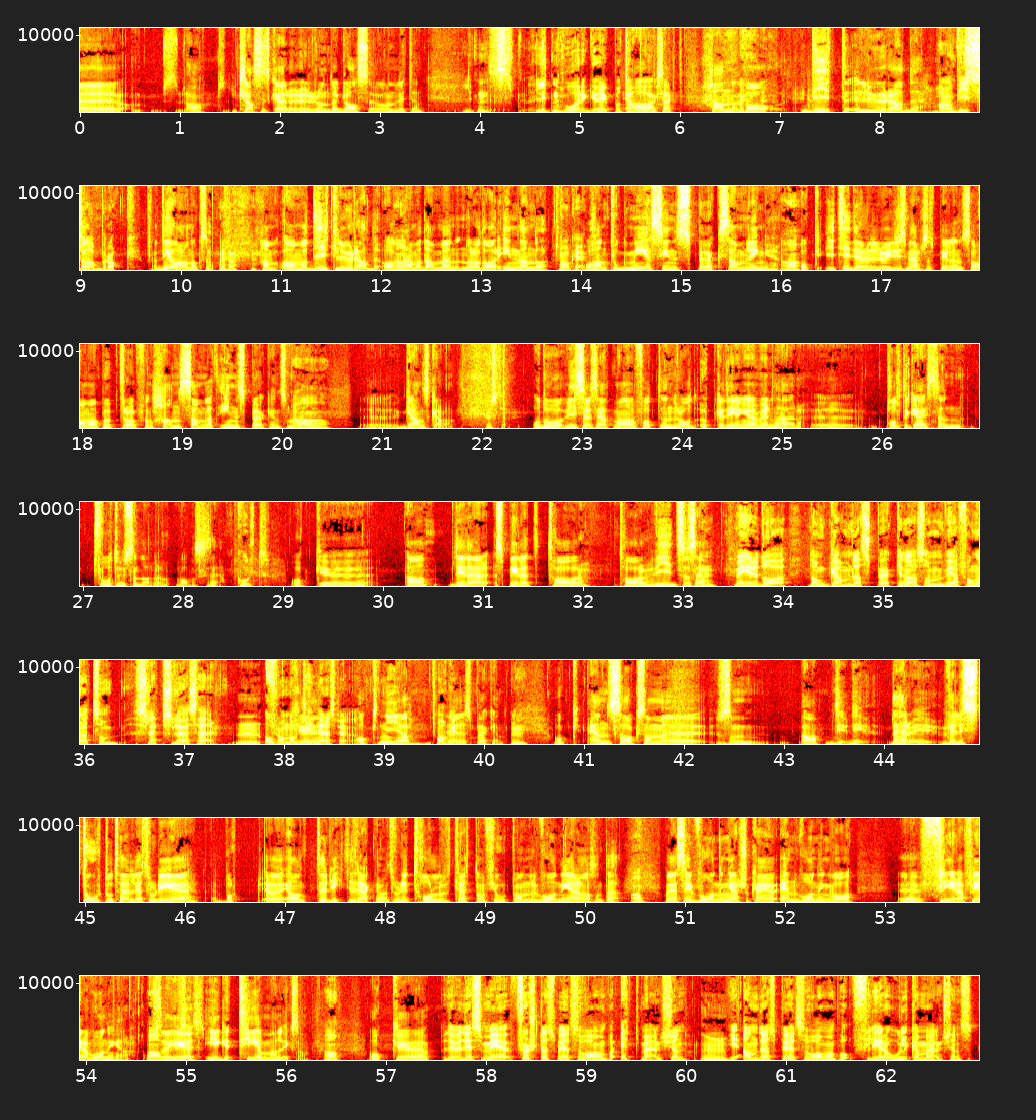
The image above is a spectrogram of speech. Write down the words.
ja, klassiska runda glasögon, liten. liten, liten hårgrej på toppen. Ja, exakt. Han var ditlurad. Har han vit också. labbrock? Ja, det har han också. Han, han var ditlurad av den här madammen några dagar innan då. Okej. Och han tog med sin spöksamling. Ja. Och i tidigare Luigi's Mansion-spelen så har man på uppdrag från han samlat in spöken som Ja. han eh, granskar. Då. Just det. Och då visar det sig att man har fått en rad uppgraderingar med den här eh, Poltergeisten 2000 då, eller vad man ska säga. Coolt. Och eh, ja, det är där spelet tar, tar vid så att säga. Mm. Men är det då de gamla spökena som vi har fångat som släpps lös här? Mm, och, Från de eh, tidigare spelen? Och nya Okej. eh, spöken. Mm. Och en sak som, eh, som ja, det, det, det här är väldigt stort hotell, jag tror det är bort, jag, jag har inte riktigt räknat, men jag tror det är 12, 13, 14 våningar eller något sånt där. Ja. Och när jag säger våningar så kan ju en våning vara flera, flera våningar. Och Ja, så är det precis. ett eget tema liksom. Ja. Och eh, Det är väl det som är, första spelet så var man på ett mansion. Mm. I andra spelet så var man på flera olika mansions.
